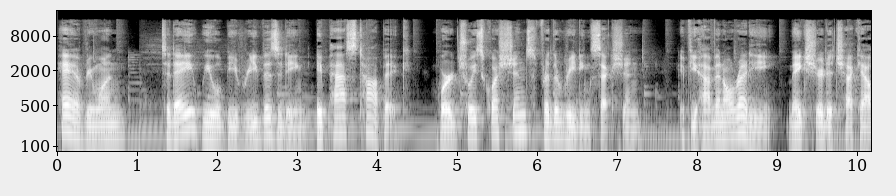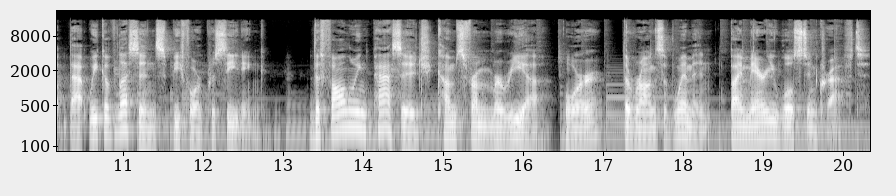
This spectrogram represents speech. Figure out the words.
Hey everyone! Today we will be revisiting a past topic word choice questions for the reading section. If you haven't already, make sure to check out that week of lessons before proceeding. The following passage comes from Maria, or The Wrongs of Women, by Mary Wollstonecraft.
